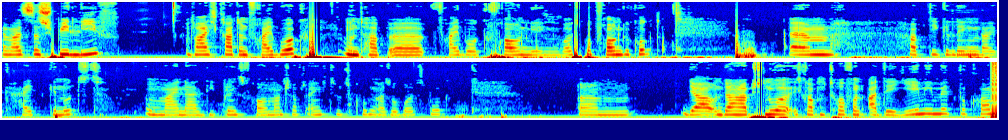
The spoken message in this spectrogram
Als das Spiel lief, war ich gerade in Freiburg und habe äh, Freiburg Frauen gegen Wolfsburg Frauen geguckt. Ähm, habe die Gelegenheit genutzt, um meiner Lieblingsfrauenmannschaft eigentlich zuzugucken, also Wolfsburg. Ähm, ja, und dann habe ich nur, ich glaube, ein Tor von Adeyemi mitbekommen.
